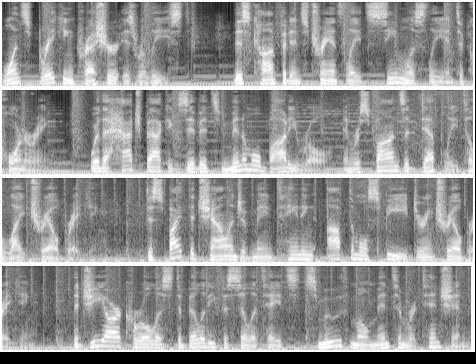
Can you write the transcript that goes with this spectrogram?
once braking pressure is released. This confidence translates seamlessly into cornering, where the hatchback exhibits minimal body roll and responds adeptly to light trail braking. Despite the challenge of maintaining optimal speed during trail braking, the GR Corolla's stability facilitates smooth momentum retention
